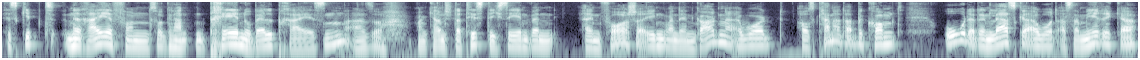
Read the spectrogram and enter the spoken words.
Es gibt eine Reihe von sogenannten Prä-Nobelpreisen. Also man kann statistisch sehen, wenn ein Forscher irgendwann den Gardner Award aus Kanada bekommt oder den Lasker Award aus Amerika,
